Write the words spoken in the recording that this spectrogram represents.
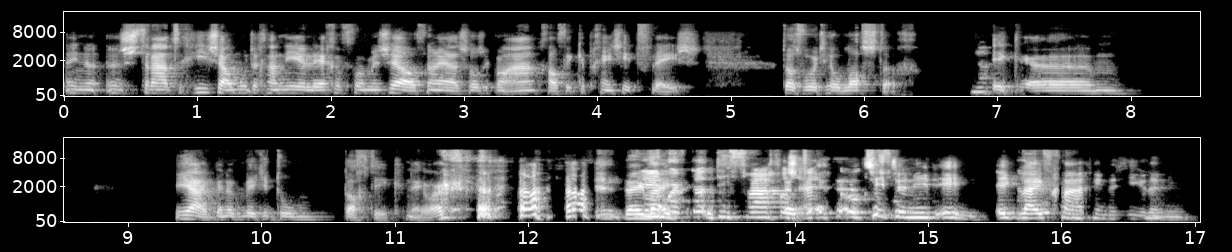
een strategie zou moeten gaan neerleggen voor mezelf, nou ja, zoals ik al aangaf, ik heb geen zitvlees. Dat wordt heel lastig. Ja. Ik, uh, ja, ik ben ook een beetje dom, dacht ik. Nee hoor. nee, nee, maar, die vraag was het, eigenlijk. Het, zit er niet in. Ik blijf graag in het hier en nu.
